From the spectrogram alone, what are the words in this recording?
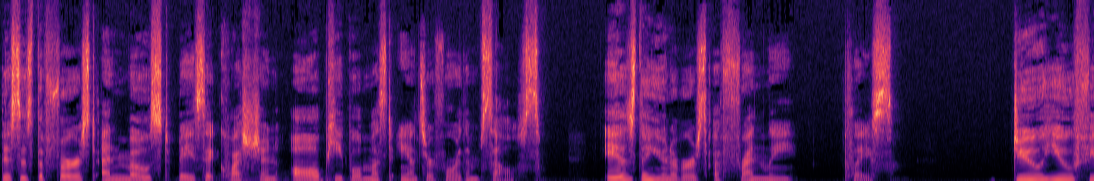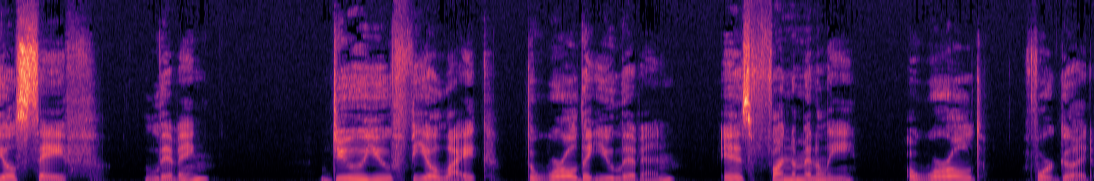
This is the first and most basic question all people must answer for themselves. Is the universe a friendly place? Do you feel safe living? Do you feel like the world that you live in is fundamentally a world for good?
